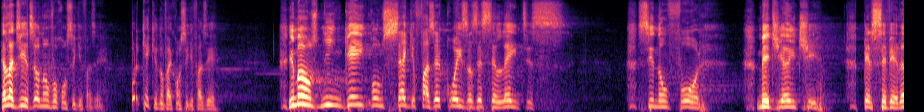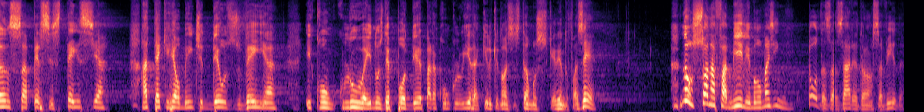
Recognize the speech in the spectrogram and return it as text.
ela diz: Eu não vou conseguir fazer. Por que, que não vai conseguir fazer? Irmãos, ninguém consegue fazer coisas excelentes se não for mediante perseverança, persistência, até que realmente Deus venha e conclua e nos dê poder para concluir aquilo que nós estamos querendo fazer. Não só na família, irmão, mas em todas as áreas da nossa vida.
